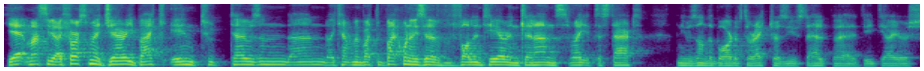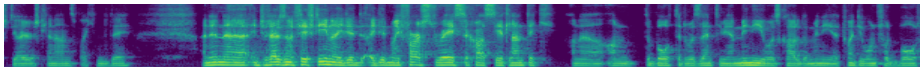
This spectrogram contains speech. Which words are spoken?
Yeah, massively. I first met Jerry back in 2000 and I can't remember, back when I was a volunteer in Glenans right at the start. And he was on the board of directors. He used to help uh, the, the Irish the Irish Glenans back in the day. And then uh, in 2015, I did I did my first race across the Atlantic on a, on the boat that was lent to me. A mini it was called a mini, a 21 foot boat.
